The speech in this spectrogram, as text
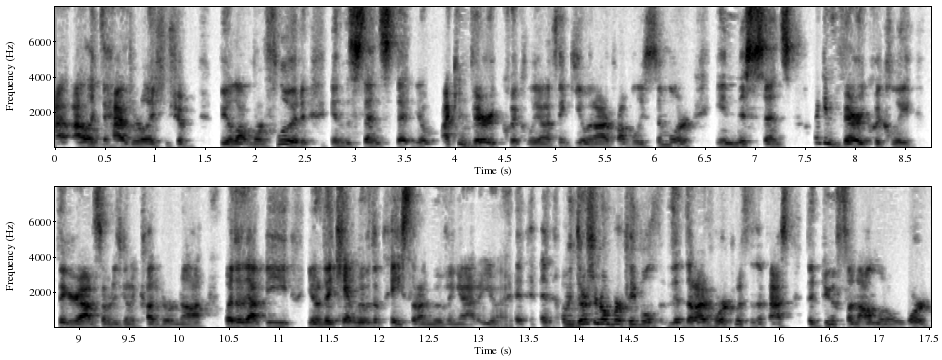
I, I like to have the relationship be a lot more fluid in the sense that you know i can very quickly and i think you and i are probably similar in this sense i can very quickly figure out if somebody's going to cut it or not whether that be you know they can't move the pace that i'm moving at you know right. and, and, i mean there's a number of people that, that i've worked with in the past that do phenomenal work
